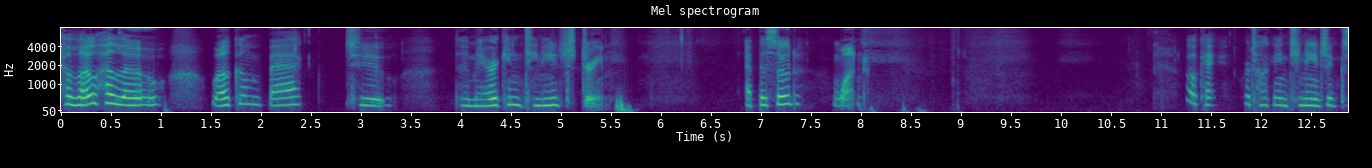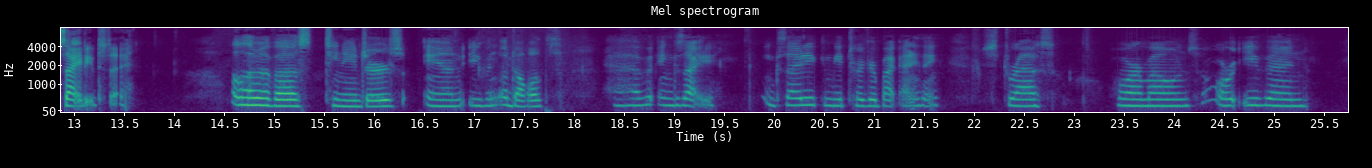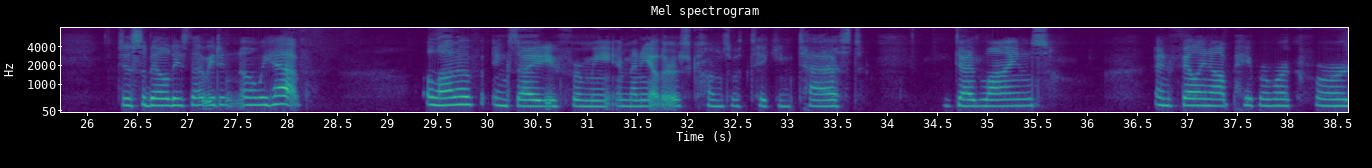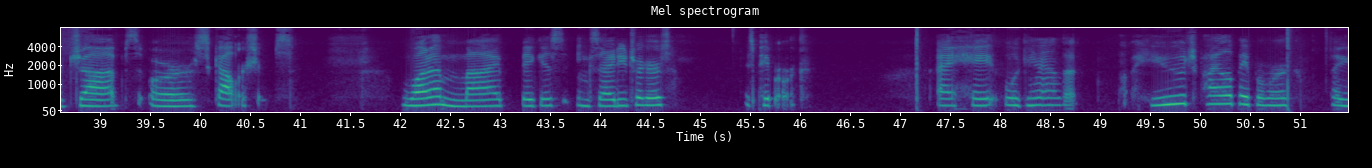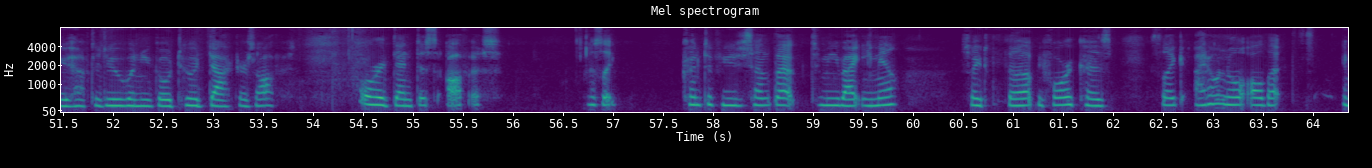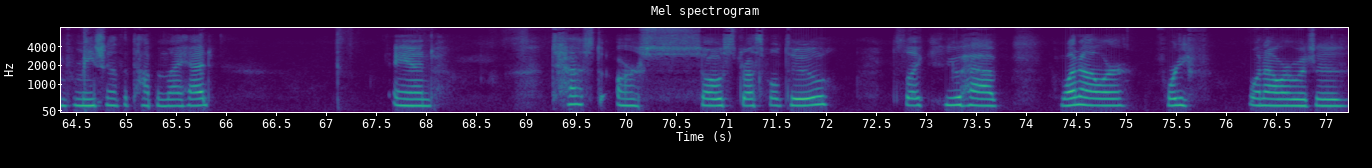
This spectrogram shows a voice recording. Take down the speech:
Hello, hello. Welcome back to the American Teenage Dream, episode 1. Okay, we're talking teenage anxiety today. A lot of us teenagers and even adults have anxiety. Anxiety can be triggered by anything stress, hormones, or even disabilities that we didn't know we have. A lot of anxiety for me and many others comes with taking tests, deadlines, and filling out paperwork for jobs or scholarships. One of my biggest anxiety triggers is paperwork. I hate looking at that huge pile of paperwork that you have to do when you go to a doctor's office or a dentist's office. It's like, couldn't have you sent that to me by email so I could fill out before? Because it's like I don't know all that information at the top of my head. And tests are so stressful too. It's like you have one hour, 40, one hour, which is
